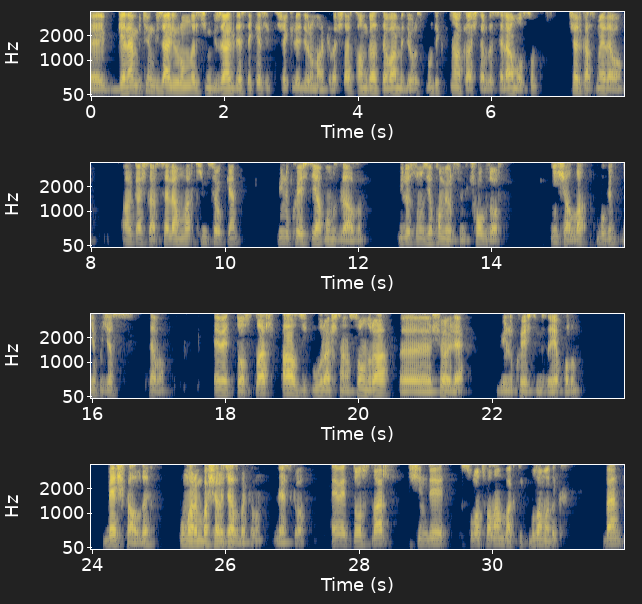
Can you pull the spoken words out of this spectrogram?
Ee, gelen bütün güzel yorumlar için, güzel destekler için teşekkür ediyorum arkadaşlar. Tam gaz devam ediyoruz. Buradaki bütün arkadaşlara da selam olsun. Çarı kasmaya devam. Arkadaşlar selamlar. Kimse yokken günlük quest'i yapmamız lazım. Biliyorsunuz yapamıyoruz çünkü çok zor. İnşallah bugün yapacağız. Devam. Evet dostlar azıcık uğraştan sonra ee, şöyle günlük quest'imizi yapalım. 5 kaldı. Umarım başaracağız bakalım. Let's go. Evet dostlar şimdi slot falan baktık bulamadık. Ben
